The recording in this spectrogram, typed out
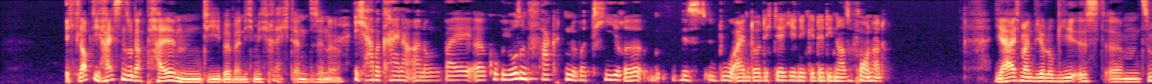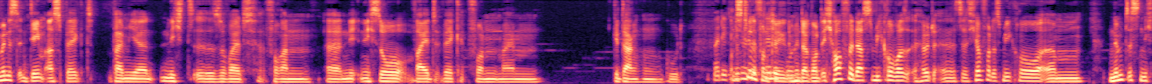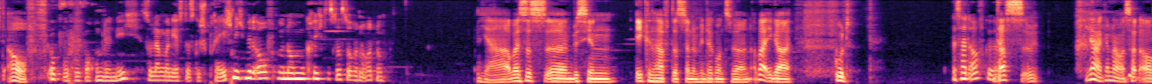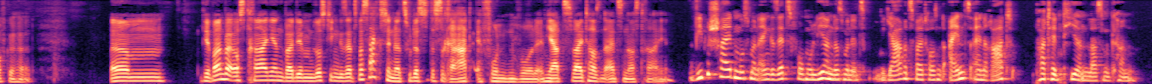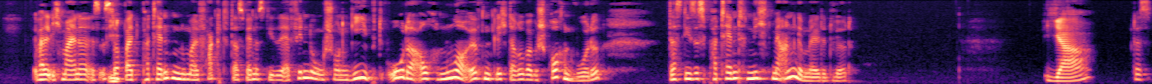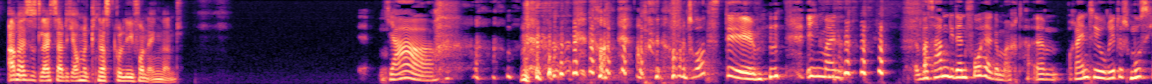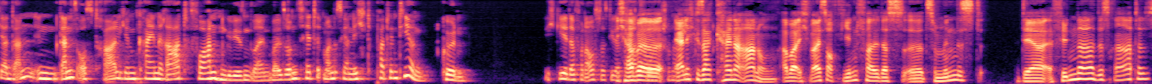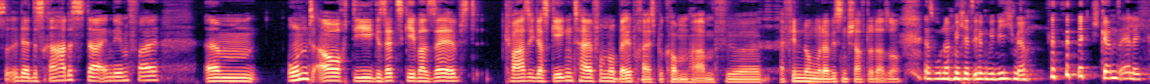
Ich glaube, die heißen sogar Palmendiebe, wenn ich mich recht entsinne. Ich habe keine Ahnung. Bei äh, kuriosen Fakten über Tiere bist du eindeutig derjenige, der die Nase vorn hat. Ja, ich meine, Biologie ist ähm, zumindest in dem Aspekt bei mir nicht äh, so weit voran, äh, ni- nicht so weit weg von meinem Gedanken gut. Und das klingelt Telefon klingelt im Hintergrund. Ich hoffe, das Mikro was- hört, äh, ich hoffe, das Mikro ähm, nimmt es nicht auf. Obwohl, warum denn nicht? Solange man jetzt das Gespräch nicht mit aufgenommen kriegt, ist das doch in Ordnung. Ja, aber es ist äh, ein bisschen ekelhaft, das dann im Hintergrund zu hören. Aber egal. Gut. Es hat aufgehört. Das, ja, genau, es hat aufgehört. Ähm, wir waren bei Australien bei dem lustigen Gesetz. Was sagst du denn dazu, dass das Rad erfunden wurde im Jahr 2001 in Australien? Wie bescheiden muss man ein Gesetz formulieren, dass man im Jahre 2001 ein Rad patentieren lassen kann? Weil ich meine, es ist doch bei Patenten nun mal Fakt, dass wenn es diese Erfindung schon gibt oder auch nur öffentlich darüber gesprochen wurde, dass dieses Patent nicht mehr angemeldet wird. Ja, Das, aber es ist gleichzeitig auch eine Knastkolonie von England. Ja. aber, aber trotzdem. Ich meine, was haben die denn vorher gemacht? Ähm, rein theoretisch muss ja dann in ganz Australien kein Rad vorhanden gewesen sein, weil sonst hätte man es ja nicht patentieren können. Ich gehe davon aus, dass die das Ich Rad habe schon ehrlich gesagt keine Ahnung, aber ich weiß auf jeden Fall, dass äh, zumindest der Erfinder des Rates, der des Rades da in dem Fall, ähm, und auch die Gesetzgeber selbst quasi das Gegenteil vom Nobelpreis bekommen haben für Erfindung oder Wissenschaft oder so. Das wundert mich jetzt irgendwie nicht mehr. Ich ganz ehrlich.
